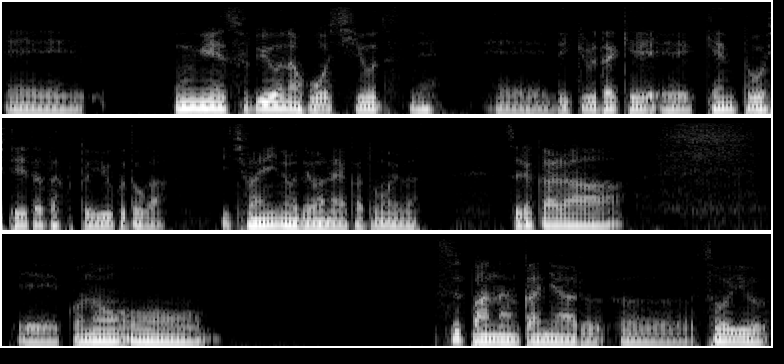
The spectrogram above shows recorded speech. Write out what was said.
えー、運営するような方針をですね、えー、できるだけ、え、検討していただくということが一番いいのではないかと思います。それから、えー、この、スーパーなんかにある、そういう、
